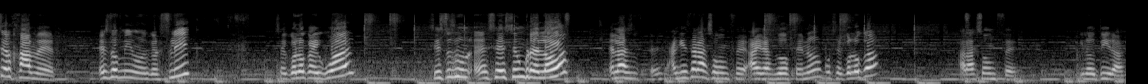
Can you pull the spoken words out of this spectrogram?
El hammer. Es lo mismo que el flick. Se coloca igual. Si esto es un, es, es un reloj, en las- aquí está a las 11, hay las 12, ¿no? Pues se coloca a las 11 y lo tiras.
